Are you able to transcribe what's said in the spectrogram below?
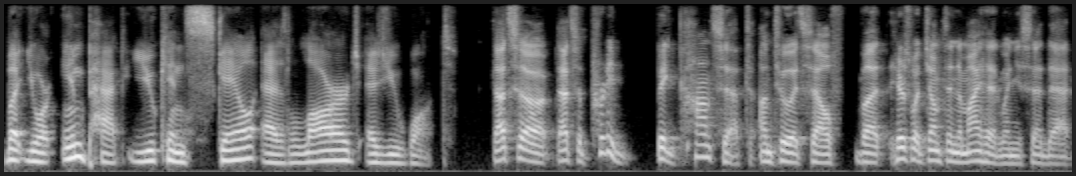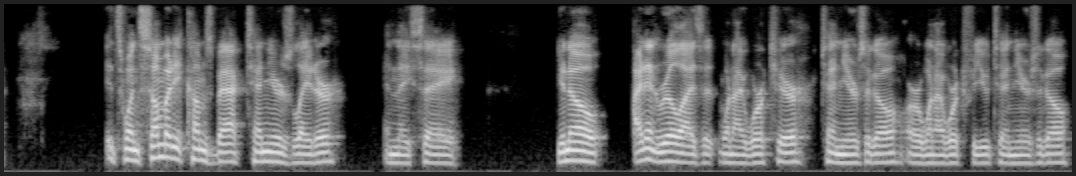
but your impact you can scale as large as you want That's a that's a pretty big concept unto itself. But here's what jumped into my head when you said that. It's when somebody comes back 10 years later and they say, you know, I didn't realize it when I worked here 10 years ago or when I worked for you 10 years ago.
